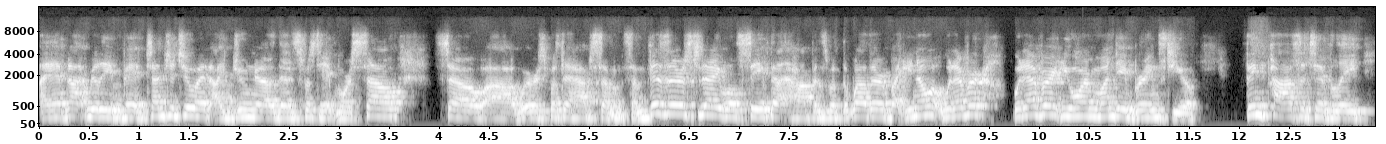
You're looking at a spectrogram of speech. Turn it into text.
I have not really even paid attention to it. I do know that it's supposed to hit more south. So uh, we're supposed to have some some visitors today. We'll see if that happens with the weather. But you know what? Whatever whatever your Monday brings to you, think positively.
